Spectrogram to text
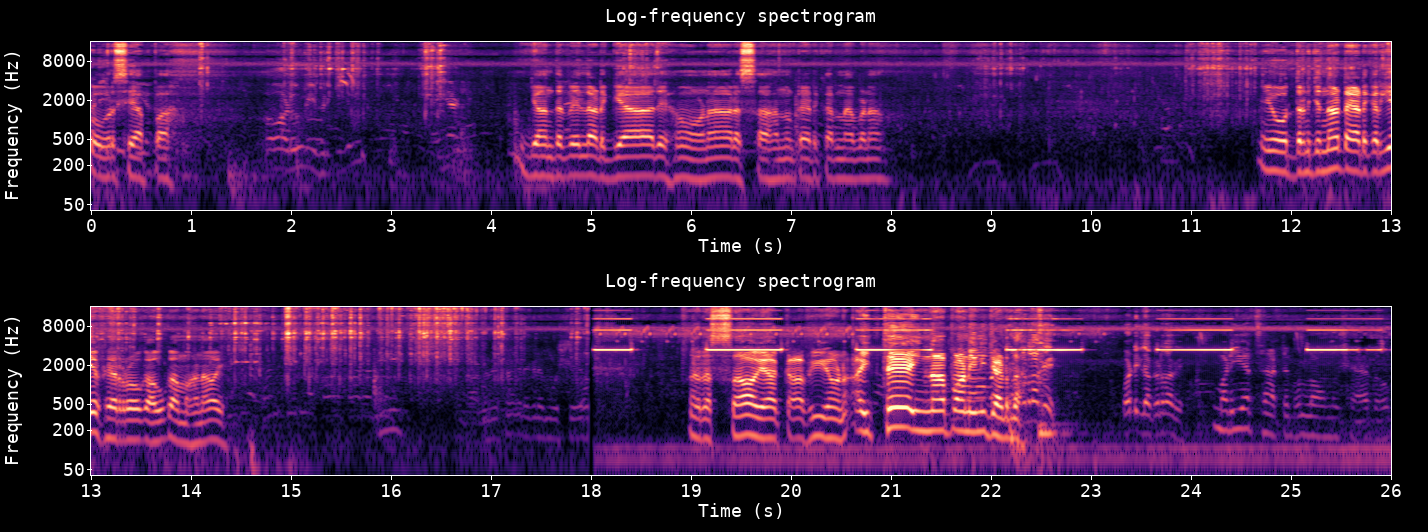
ਹੋਰ ਸਿਆਪਾ। ਜੰਦ ਵੇ ਲੜ ਗਿਆ ਤੇ ਹੁਣ ਰੱਸਾ ਸਾਨੂੰ ਟਾਈਟ ਕਰਨਾ ਪੈਣਾ। ਇਹ ਉਦਣ ਜਿੰਨਾ ਟਾਈਟ ਕਰੀਏ ਫਿਰ ਰੋਕ ਆਊ ਕੰਮ ਹਨਾ ਓਏ? ਰੱਸਾ ਹੋ ਗਿਆ ਕਾਫੀ ਹੁਣ। ਇੱਥੇ ਇੰਨਾ ਪਾਣੀ ਨਹੀਂ ਚੜਦਾ ਵੱਡੀ ਲੱਕੜ ਦਾ ਮੜੀ ਯਾਰ ਸੱਟ ਬੁਲਾਉਣ ਨੂੰ ਸ਼ਾਇਦ ਉਹ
